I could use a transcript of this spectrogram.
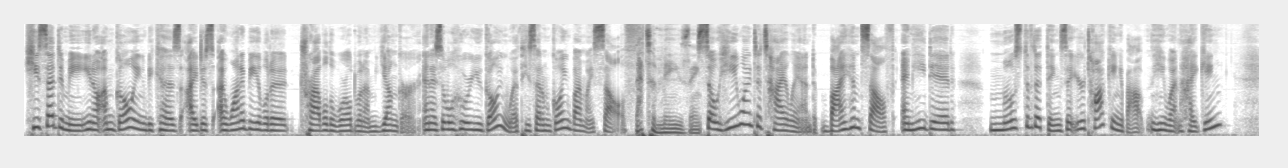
he said to me, "You know, I'm going because I just I want to be able to travel the world when I'm younger." And I said, "Well, who are you going with?" He said, "I'm going by myself." That's amazing. So he went to Thailand by himself and he did most of the things that you're talking about. He went hiking.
